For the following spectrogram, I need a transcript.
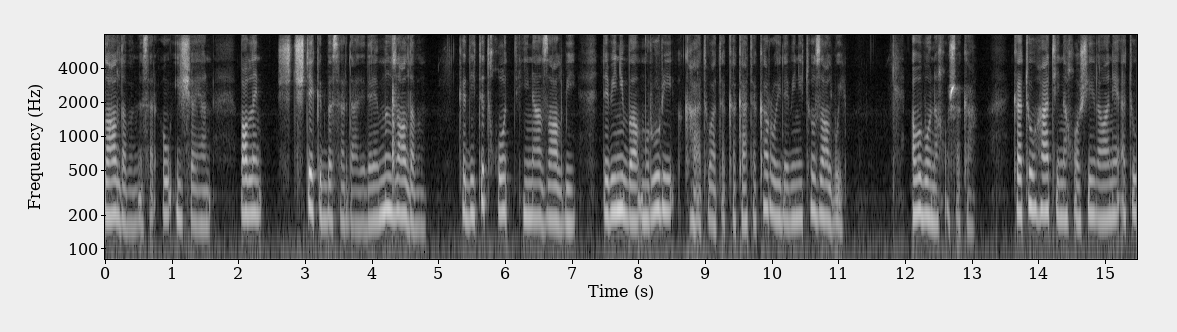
زاڵ دەبم لەسەر ئەو ئیشە یان با بڵێن شتێکت بەسەردادێ دەێ من زاڵ دەبم کە دیتت خۆت هینا زاڵبی دەبینی بە مروری کاتواتە کە کاتەکە ڕۆی دەبینی تۆ زاڵ بووی ئەوە بۆ نەخۆشەکە کە تو هاتی نەخۆشی لەوانێ ئەتو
